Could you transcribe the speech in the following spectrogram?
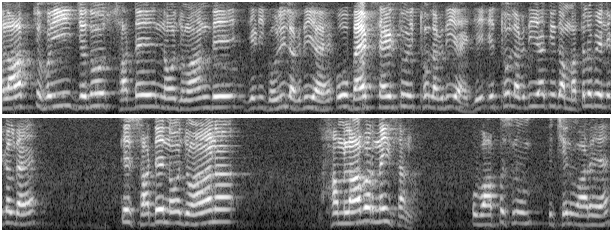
ਹਾਲਾਤ 'ਚ ਹੋਈ ਜਦੋਂ ਸਾਡੇ ਨੌਜਵਾਨ ਦੇ ਜਿਹੜੀ ਗੋਲੀ ਲੱਗਦੀ ਹੈ, ਉਹ ਬੈਕ ਸਾਈਡ ਤੋਂ ਇੱਥੋਂ ਲੱਗਦੀ ਹੈ। ਜੇ ਇੱਥੋਂ ਲੱਗਦੀ ਹੈ ਤੇ ਇਹਦਾ ਮਤਲਬ ਇਹ ਨਿਕਲਦਾ ਹੈ ਕਿ ਸਾਡੇ ਨੌਜਵਾਨ ਹਮਲਾਵਰ ਨਹੀਂ ਸਨ। ਉਹ ਵਾਪਸ ਨੂੰ ਪਿੱਛੇ ਨੂੰ ਆ ਰਹੇ ਹੈ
